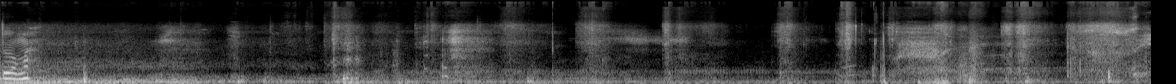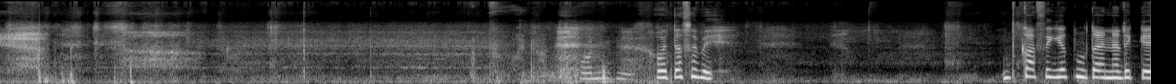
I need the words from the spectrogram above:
Δύο μα. দেওয়া যায় না দমা হইতাছে বে কাছে গিয়ে তুলতে না দেখে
